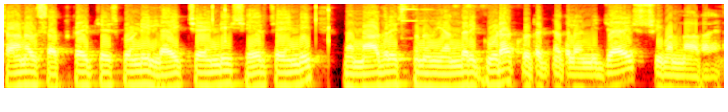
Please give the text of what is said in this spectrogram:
ఛానల్ సబ్స్క్రైబ్ చేసుకోండి లైక్ చేయండి షేర్ చేయండి. నన్ను ఆదరిస్తున్న మీ అందరికి కూడా కృతజ్ఞతలండి. జై శ్రీమన్నారాయణ.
